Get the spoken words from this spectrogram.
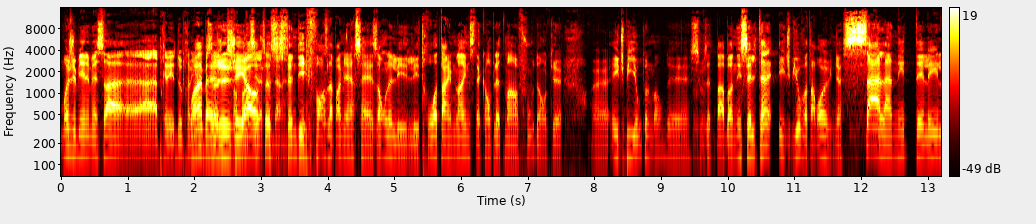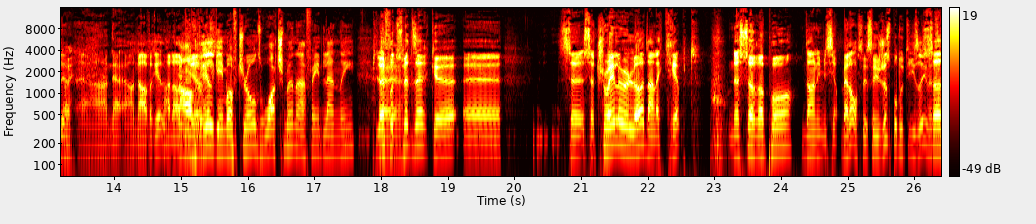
moi, j'ai bien aimé ça euh, après les deux premiers Ouais, ben, épisodes j'ai hâte. C'était une des forces de la première saison. Là. Les, les trois timelines, c'était complètement fou. Donc, euh, euh, HBO, tout le monde, euh, si vous n'êtes pas abonné, c'est le temps. HBO va avoir une sale année de télé. Là. Ouais. En, en avril. En avril. avril, Game of Thrones, Watchmen à la fin de l'année. Puis là, il faut Euh, tout de suite dire que euh, ce, ce trailer-là dans la crypte ne sera pas dans l'émission. Ben non, c'est juste pour nous teaser. Ça,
